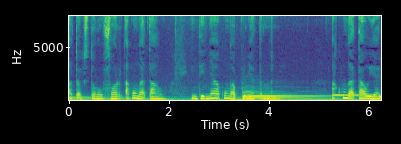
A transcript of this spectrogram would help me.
atau extrovert aku gak tahu. Intinya aku gak punya temen. Aku gak tahu ya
